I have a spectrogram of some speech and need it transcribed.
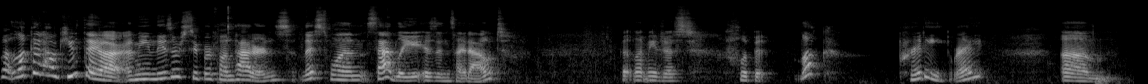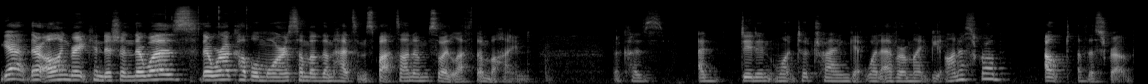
But look at how cute they are. I mean, these are super fun patterns. This one, sadly, is inside out. But let me just flip it. Look, pretty, right? Um, yeah, they're all in great condition. There was, there were a couple more. Some of them had some spots on them, so I left them behind because I didn't want to try and get whatever might be on a scrub out of the scrub.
